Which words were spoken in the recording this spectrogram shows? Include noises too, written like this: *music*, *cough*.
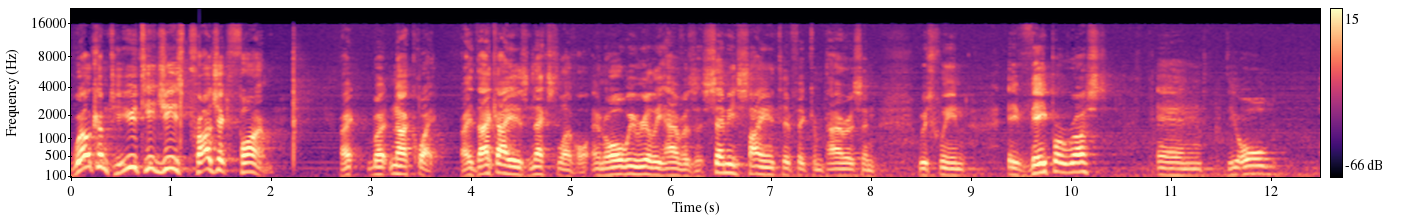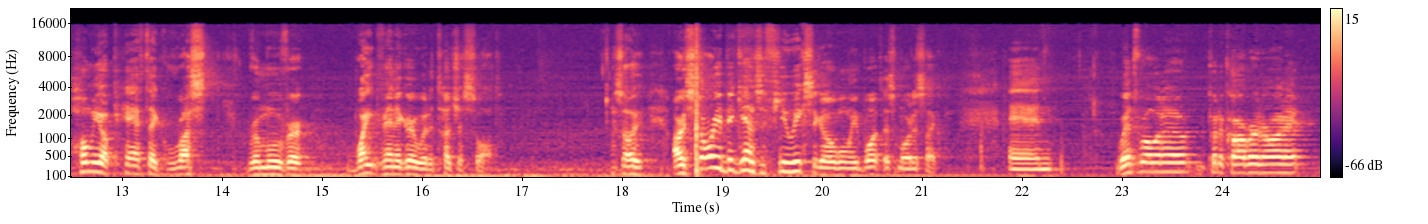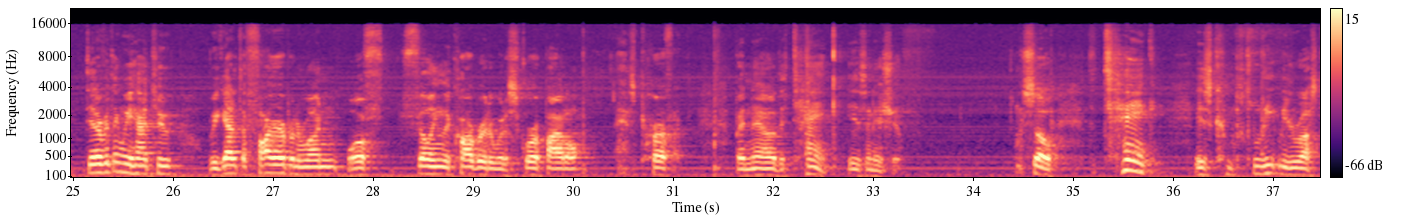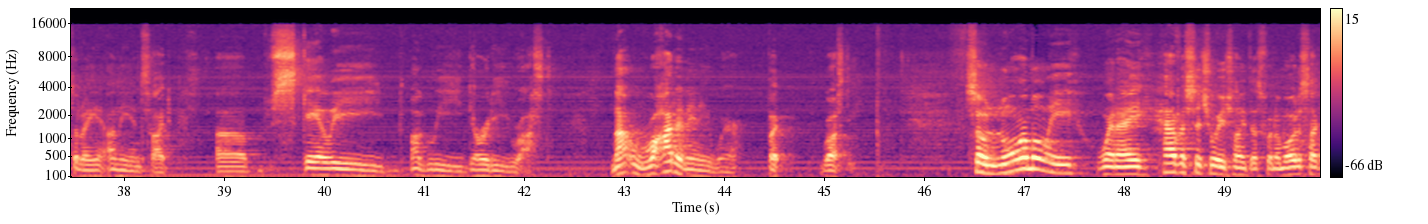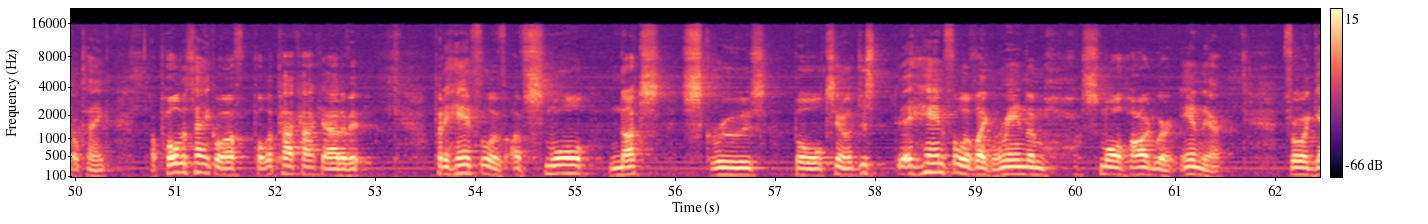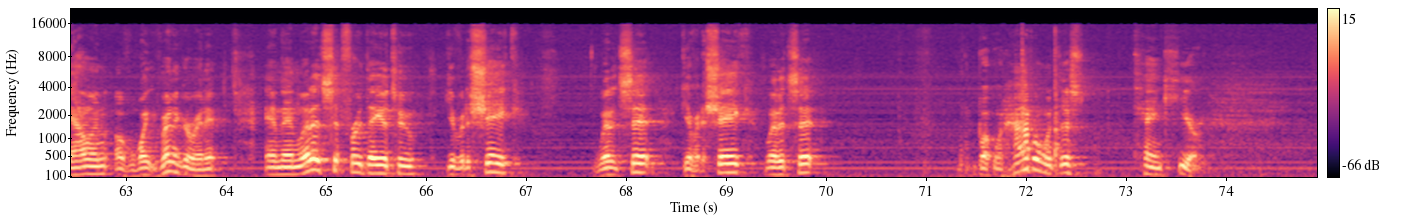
Welcome to UTG's Project Farm, right? But not quite, right? That guy is next level, and all we really have is a semi-scientific comparison between a vapor rust and the old homeopathic rust remover, white vinegar with a touch of salt. So our story begins a few weeks ago when we bought this motorcycle, and went through all the, put a carburetor on it, did everything we had to. We got it to fire up and run off filling the carburetor with a squirt bottle. That's perfect. But now the tank is an issue. So the tank is completely rusted on the, inside. Uh, scaly, ugly, dirty rust. Not rotted anywhere, but rusty. So normally when I have a situation like this with a motorcycle tank, I'll pull the tank off, pull the pack petcock out of it, put a handful of, of small nuts, screws, bolts, you know, just a handful of like random small hardware in there. Throw a gallon of white vinegar in it, and then let it sit for a day or two, give it a shake, let it sit, give it a shake, let it sit. But what happened with this tank here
